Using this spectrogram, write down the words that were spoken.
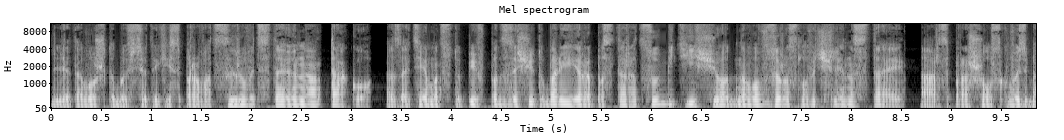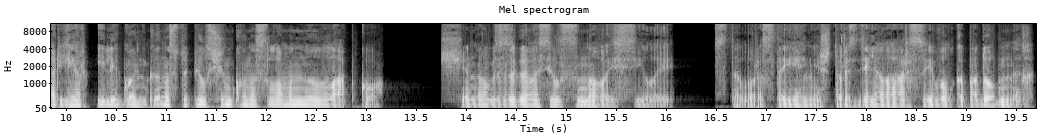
Для того, чтобы все-таки спровоцировать стаю на атаку, а затем, отступив под защиту барьера, постараться убить еще одного взрослого члена стаи. Арс прошел сквозь барьер и легонько наступил щенку на сломанную лапку. Щенок заголосил с новой силой. С того расстояния, что разделяло Арса и волкоподобных,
